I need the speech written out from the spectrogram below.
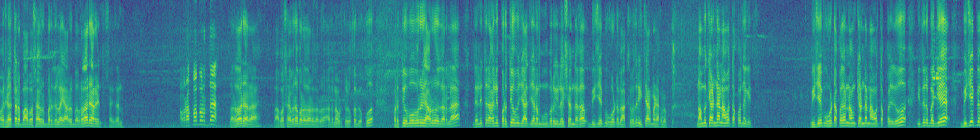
ಅವ್ರು ಹೇಳ್ತಾರೆ ಬಾಬಾ ಸಾಹೇಬ್ರು ಬರ್ದಿಲ್ಲ ಯಾರು ಬರ್ದವ್ರು ಯಾರು ಅಂತ ಸಂವಿಧಾನ? ಅವರಪ್ಪ ಬರ್ದ. ಬರ್ದವ್ರು ಯಾರ? ಬಾಬಾ ಸಾಹೇಬ್ರ ಬರ್ದವ್ರು ಅದಾರು. ಅದನ್ನು ಅವ್ರು ತಿಳ್ಕೊಬೇಕು. ಪ್ರತಿಯೊಬ್ಬೊಬ್ಬರು ಯಾರು ಇದಾರಲ್ಲ ದಲಿತರಾಗಲಿ ಪ್ರತಿಯೊಬ್ಬ ಜಾತಿ ಜನ ಮುಂಬರು ಇಲೆಕ್ಷನ್ದಾಗ ಬಿ ಜೆ ಪಿ ಓಟ್ ಹಾಕಿದ್ರೆ ವಿಚಾರ ಮಾಡಿ ಹಾಕಬೇಕು. ನಮ್ಮ ಕೆಂಡ ನಾವು ತಕೊಂಡಾಗೈತಿ ಬಿ ಜೆ ಪಿ ಊಟ ಹಾಕೋದ್ರೆ ನಮ್ಮ ಕೆಂಡ ನಾವು ತಕ್ಕೋದು ಇದ್ರ ಬಗ್ಗೆ ಬಿ ಜೆ ಪಿ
